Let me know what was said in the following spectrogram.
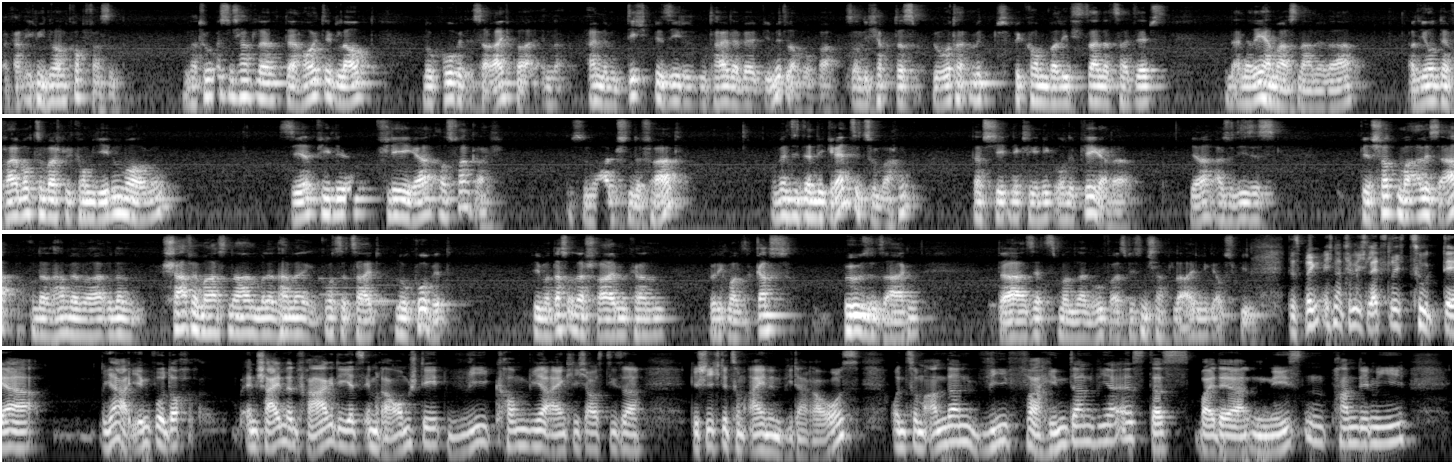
da kann ich mich nur am Kopf fassen. Naturwissenschaftler, der heute glaubt, nur Covid ist erreichbar in einem dicht besiedelten Teil der Welt wie Mitteleuropa. Und ich habe das beurteilt mitbekommen, weil ich seinerzeit selbst in einer Reha-Maßnahme war. Also hier unten in Freiburg zum Beispiel kommen jeden Morgen sehr viele Pfleger aus Frankreich. Das ist eine halbe Stunde Fahrt. Und wenn sie dann die Grenze zumachen, dann steht eine Klinik ohne Pfleger da. Ja, also dieses wir schotten mal alles ab und dann haben wir mal und dann scharfe Maßnahmen und dann haben wir in kurzer Zeit nur Covid. Wie man das unterschreiben kann, würde ich mal ganz böse sagen, da setzt man seinen Ruf als Wissenschaftler eigentlich aufs Spiel. Das bringt mich natürlich letztlich zu der, ja, irgendwo doch entscheidenden Frage, die jetzt im Raum steht. Wie kommen wir eigentlich aus dieser Geschichte zum einen wieder raus und zum anderen, wie verhindern wir es, dass bei der nächsten Pandemie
